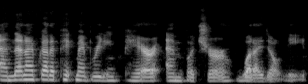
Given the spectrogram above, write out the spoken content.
and then I've got to pick my breeding pair and butcher what I don't need.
